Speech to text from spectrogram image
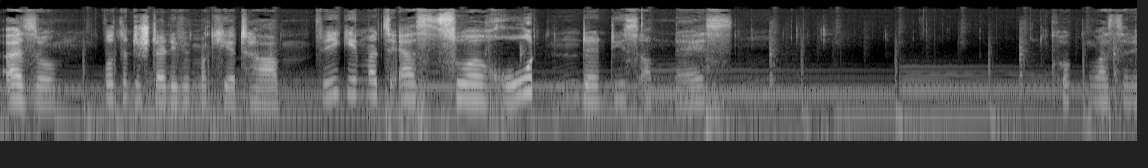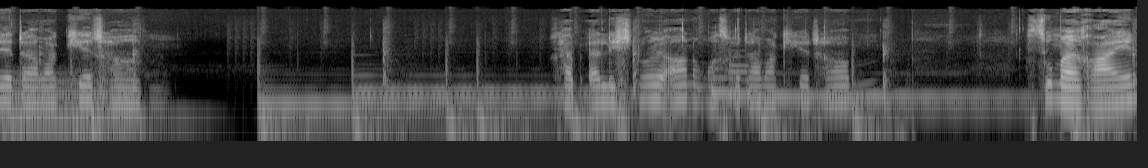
Also, wo sind die Stellen, die wir markiert haben? Wir gehen mal zuerst zur roten, denn die ist am nächsten. Gucken, was wir da markiert haben. Ich habe ehrlich null Ahnung, was wir da markiert haben. Ich zoome mal rein.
